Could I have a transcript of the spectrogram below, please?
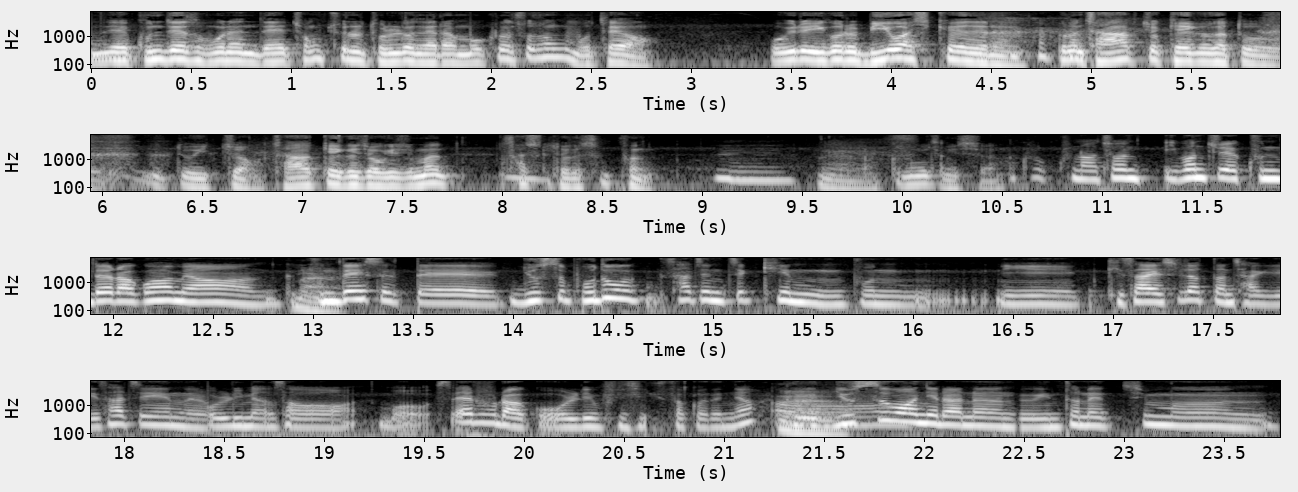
내 군대에서 보낸 내 청춘을 돌려내라 뭐 그런 소송도 못 해요. 오히려 이거를 미화시켜야 되는 그런 자학적 개그가 또, 또 있죠. 자학 개그적이지만 사실 되게 슬픈 음. 네, 그런 게 좀 있어요. 그렇구나. 전 이번 주에 군대라고 하면 그 네. 군대 있을 때 뉴스 보도 사진 찍힌 분이 기사에 실렸던 자기 사진을 올리면서 뭐 세루라고 올린 분이 있었거든요. 그 아. 뉴스원이라는 그 인터넷 신문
